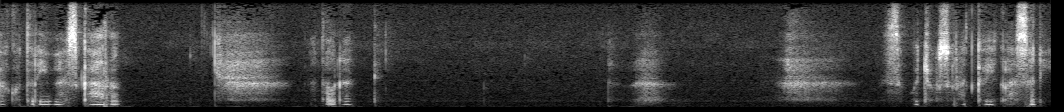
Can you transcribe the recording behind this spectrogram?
aku terima sekarang. Atau nanti. Sepucuk surat keikhlasan ini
